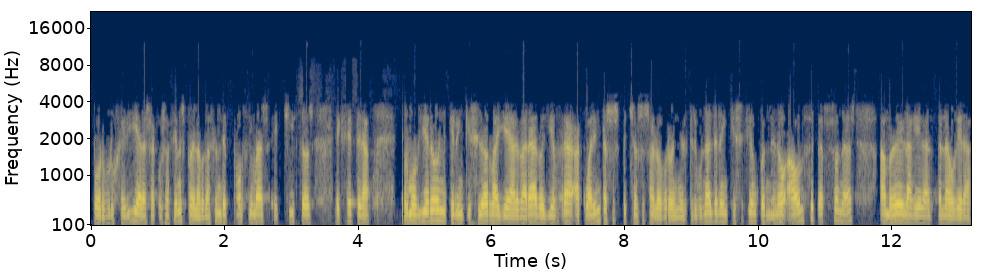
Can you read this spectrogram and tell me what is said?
por brujería, las acusaciones por elaboración de pócimas, hechizos, etcétera, promovieron que el inquisidor Valle Alvarado llevara a 40 sospechosos a Logroño. El Tribunal de la Inquisición condenó a 11 personas a morir en la hoguera.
